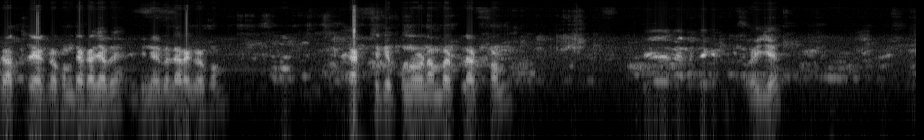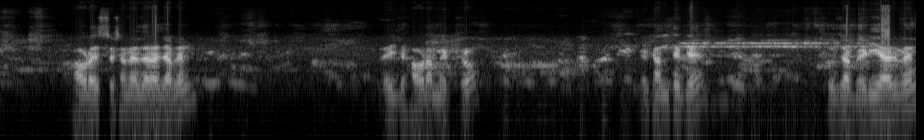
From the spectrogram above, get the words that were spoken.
রাত্রে একরকম দেখা যাবে, দিনের বেলা আরেক রকম এক থেকে পনেরো নাম্বার প্ল্যাটফর্ম। ওই যে। হাওড়া স্টেশনে যারা যাবেন, এই যে হাওড়া মেট্রো, এখান থেকে সোজা বেরিয়ে আসবেন।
